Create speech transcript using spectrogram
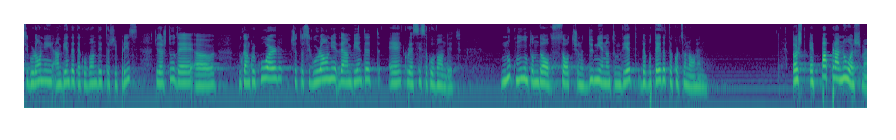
siguroni ambientet e Kuvendit të Shqipërisë, gjithashtu dhe ju kam kërkuar që të siguroni dhe ambientet e kryesisë së Kuvendit. Nuk mund të ndodhë sot që në 2019 deputetët të kërcënohen. Është e papranueshme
